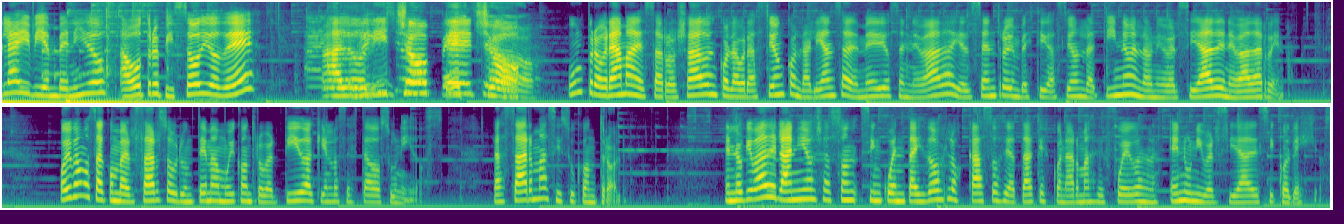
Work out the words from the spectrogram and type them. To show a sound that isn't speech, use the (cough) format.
Hola y bienvenidos a otro episodio de A lo dicho pecho. Un programa desarrollado en colaboración con la Alianza de Medios en Nevada y el Centro de Investigación Latino en la Universidad de Nevada Reno. Hoy vamos a conversar sobre un tema muy controvertido aquí en los Estados Unidos, las armas y su control. En lo que va del año ya son 52 los casos de ataques con armas de fuego en, en universidades y colegios.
